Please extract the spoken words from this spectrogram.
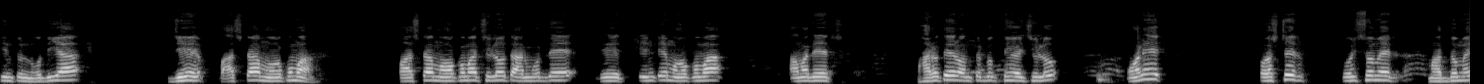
কিন্তু নদিয়া যে পাঁচটা মহকুমা পাঁচটা মহকুমা ছিল, তার মধ্যে যে তিনটে মহকুমা আমাদের ভারতের অন্তর্ভুক্তি হয়েছিল অনেক কষ্টের পরিশ্রমের মাধ্যমে।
